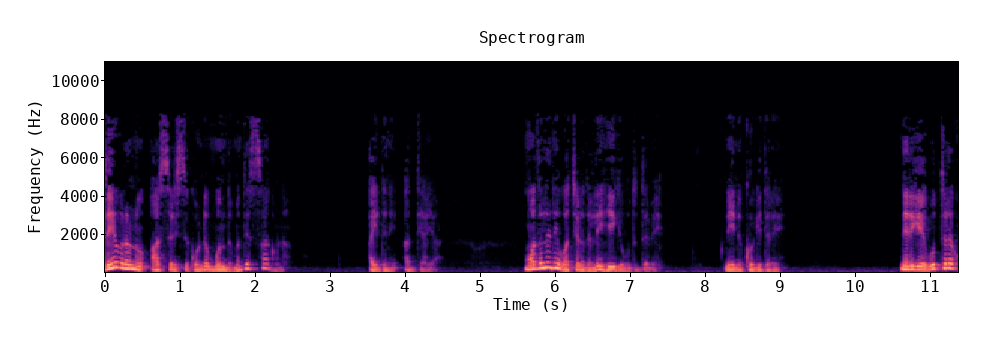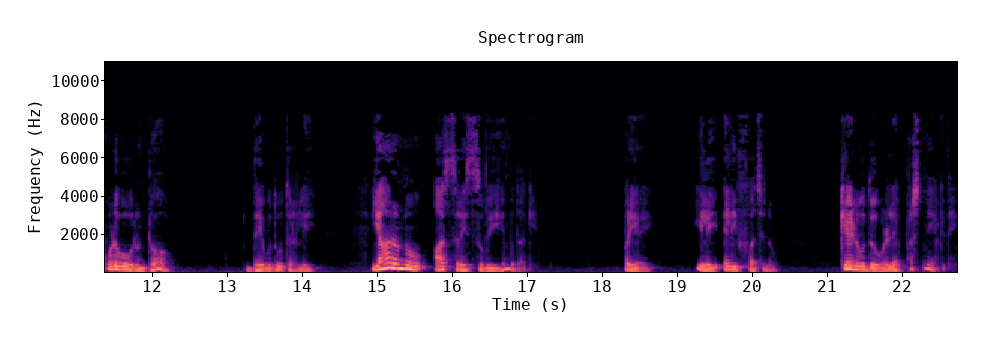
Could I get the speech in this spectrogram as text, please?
ದೇವರನ್ನು ಆಚರಿಸಿಕೊಂಡು ಮುಂದೆ ಮುಂದೆ ಸಾಗೋಣ. ಐದನೇ ಅಧ್ಯಾಯ. ಮೊದಲನೇ ವಚನದಲ್ಲಿ ಹೀಗೆ ಓದುತ್ತೇವೆ. ನೀನು ಕೂಗಿದರೆ ನಿನಗೆ ಉತ್ತರ ಕೊಡುವವರುಂಟೋ? ದೇವದೂತರಲ್ಲಿ, ಯಾರನ್ನು ಆಶ್ರಯಿಸುವೆ ಎಂಬುದಾಗಿ. ಪ್ರಿಯರೇ, ಇಲ್ಲಿ ಎಲಿಫಜನು ಕೇಳುವುದು ಒಳ್ಳೆಯ ಪ್ರಶ್ನೆಯಾಗಿದೆ.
